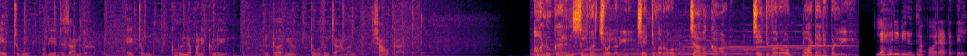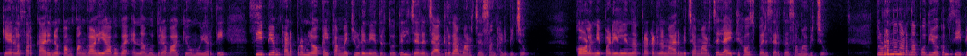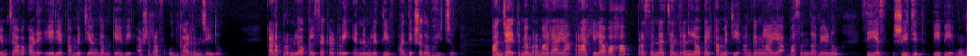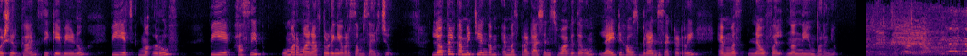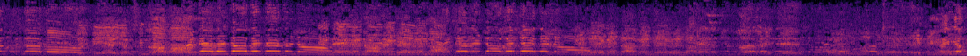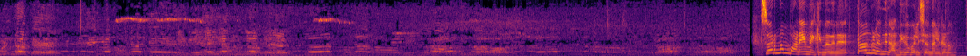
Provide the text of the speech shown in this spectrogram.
ഏറ്റവും പുതിയ ഡിസൈനുകൾ ഏറ്റവും കുറഞ്ഞ പണിക്കൂലിയിൽ ബ്രിഗാദിയ golden diamond Chavakkad. Alukkaran silver jewellery Chettuva road Chavakkad. Chettuva road Vadanappally. ലഹരി വിരുദ്ധ പോരാട്ടത്തിൽ കേരള സർക്കാരിനൊപ്പം പങ്കാളിയാവുക എന്ന മുദ്രാവാക്യവും ഉയർത്തി C P M Kadappuram local കമ്മിറ്റിയുടെ നേതൃത്വത്തിൽ ജനജാഗ്രതാ മാർച്ച് സംഘടിപ്പിച്ചു. കോളനിപ്പടിയിൽ നിന്ന് പ്രകടനം ആരംഭിച്ച മാർച്ച് ലൈറ്റ് ഹൌസ് പരിസരത്ത് സമാപിച്ചു. തുടർന്ന് നടന്ന പൊതുയോഗം C P M Chavakkad area committee അംഗം കെ വി അഷറഫ് ഉദ്ഘാടനം ചെയ്തു. Kadappuram local secretary N M Latheef അധ്യക്ഷത വഹിച്ചു. പഞ്ചായത്ത് മെമ്പർമാരായ റാഹില വഹാബ് പ്രസന്ന ചന്ദ്രൻ ലോക്കൽ കമ്മിറ്റി അംഗങ്ങളായ Vasantha Venu C S Shijith P P Mubasheer Khan C K Venu P H Maroof P A Haseeb Umar Manaf തുടങ്ങിയവർ സംസാരിച്ചു. Local committee അംഗം M S Prakashan സ്വാഗതവും lighthouse branch secretary M S Noufal നന്ദിയും പറഞ്ഞു. വേണ്ട വേണ്ട വേണ്ട വേണ്ട? വേണ്ട വേണ്ട വേണ്ട മുന്നോട്ട് മുന്നോട്ട് മുന്നോട്ട്. സ്വർണം പണയം വെക്കുന്നതിന് താങ്കൾ എന്തിന് അധിക പലിശ നൽകണം?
